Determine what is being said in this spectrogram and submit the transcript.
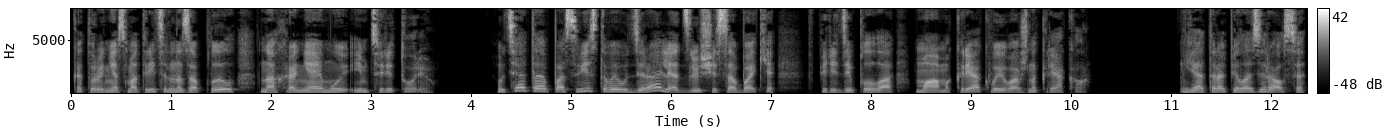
который неосмотрительно заплыл на охраняемую им территорию. Утята, посвистывая, удирали от злющей собаки. Впереди плыла мама, кряква и важно крякала. Я торопел озирался.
